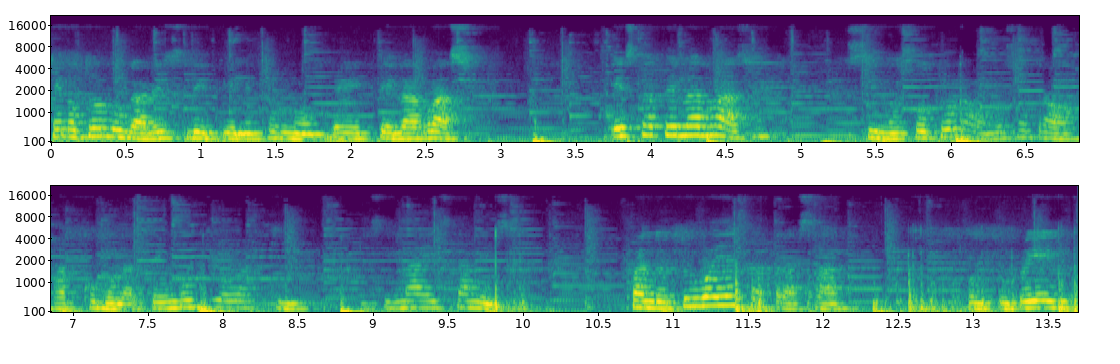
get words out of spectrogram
En otros lugares le tienen por nombre tela raso. Esta tela raso, si nosotros la vamos a trabajar como la tengo yo aquí, encima de esta mesa, cuando tú vayas a trazar con tu regla,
